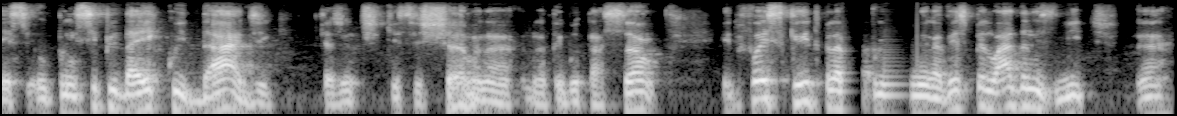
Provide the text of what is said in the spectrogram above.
esse, o princípio da equidade, que a gente que se chama na, na tributação, ele foi escrito pela primeira vez pelo Adam Smith, né?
